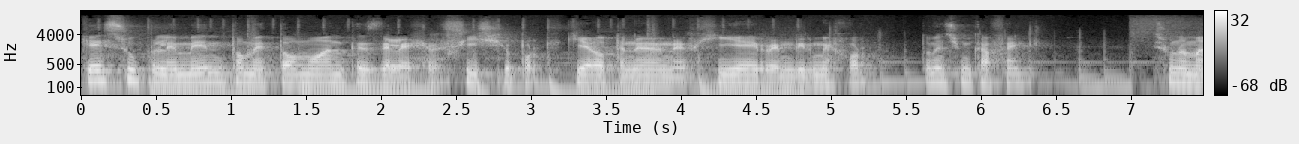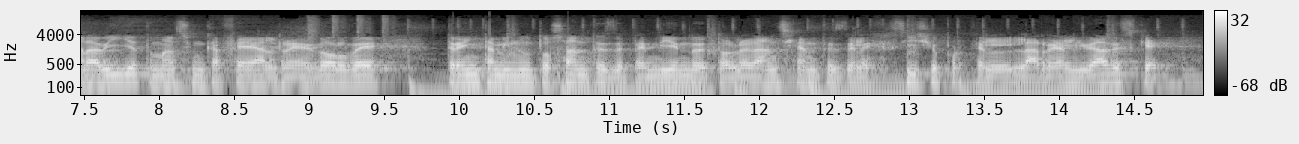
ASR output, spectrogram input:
¿qué suplemento me tomo antes del ejercicio porque quiero tener energía y rendir mejor? Tómense un café. Es una maravilla tomarse un café alrededor de 30 minutos antes, dependiendo de tolerancia antes del ejercicio, porque la realidad es que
